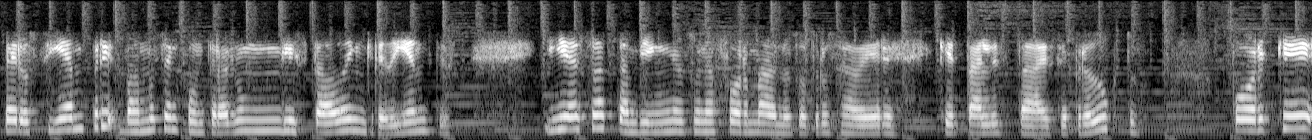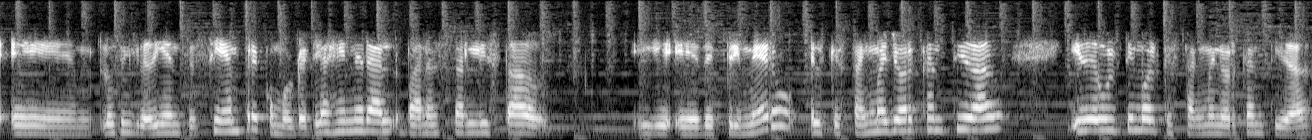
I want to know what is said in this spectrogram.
pero siempre vamos a encontrar un listado de ingredientes. Y esa también es una forma de nosotros saber qué tal está ese producto. Porque eh, los ingredientes siempre, como regla general, van a estar listados. Eh, de primero el que está en mayor cantidad y de último el que está en menor cantidad.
